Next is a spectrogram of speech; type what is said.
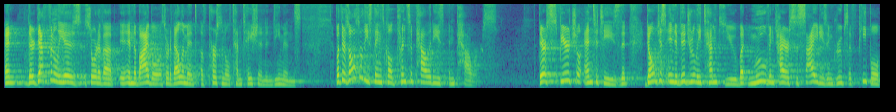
And there definitely is sort of a, in the Bible, a sort of element of personal temptation and demons. But there's also these things called principalities and powers. They're spiritual entities that don't just individually tempt you, but move entire societies and groups of people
